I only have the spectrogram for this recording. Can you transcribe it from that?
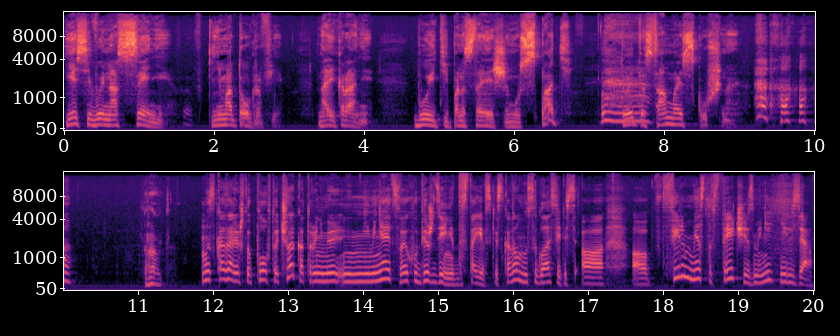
Если вы на сцене, в кинематографе, на экране будете по-настоящему спать, то это самое скучное. Правда? Мы сказали, что плох тот человек, который не, ме- не меняет своих убеждений. Достоевский сказал, мы согласились. А, а, фильм «Место встречи» изменить нельзя.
